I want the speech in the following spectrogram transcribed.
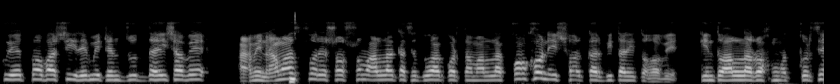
কুয়েত প্রবাসী রেমিটেন্স যোদ্ধা হিসাবে আমি নামাজ পড়ে সবসময় আল্লাহর কাছে দোয়া করতাম, আল্লাহ কখন এই সরকার বিতাড়িত হবে? কিন্তু আল্লাহ রহমত করছে,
